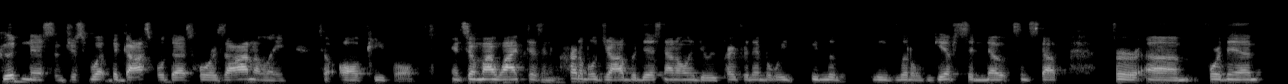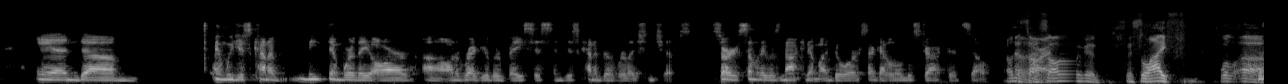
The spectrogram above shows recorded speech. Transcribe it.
goodness of just what the gospel does horizontally to all people? And so my wife does an incredible job with this. Not only do we pray for them, but we we live, leave little gifts and notes and stuff for um, for them and um, and we just kind of meet them where they are uh, on a regular basis and just kind of build relationships. Sorry, somebody was knocking at my door, so I got a little distracted. So oh, no, that's, that's all, right. all good. It's life. Well, uh,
